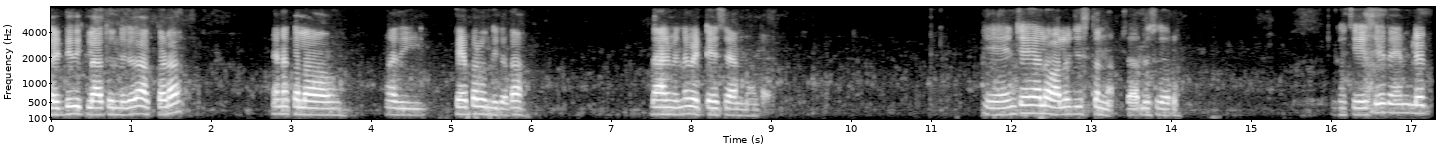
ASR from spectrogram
గడ్డిది క్లాత్ ఉంది కదా అక్కడ వెనకాల అది పేపర్ ఉంది కదా దాని మీద పెట్టేసా అనమాట ఏం చేయాలో ఆలోచిస్తున్నా చార్లెస్ గారు. ఇంకా చేసేది ఏం లేదు.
